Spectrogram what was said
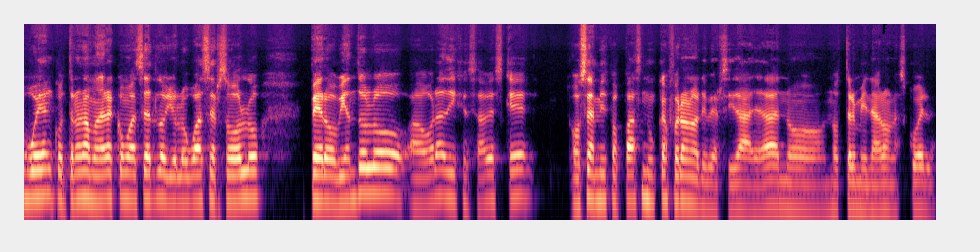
voy a encontrar una manera cómo hacerlo, yo lo voy a hacer solo. Pero viéndolo ahora dije, ¿sabes qué? O sea, mis papás nunca fueron a la universidad, No, no terminaron la escuela.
